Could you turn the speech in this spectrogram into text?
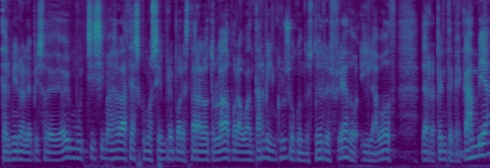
termino el episodio de hoy. Muchísimas gracias como siempre por estar al otro lado, por aguantarme incluso cuando estoy resfriado y la voz de repente me cambia.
